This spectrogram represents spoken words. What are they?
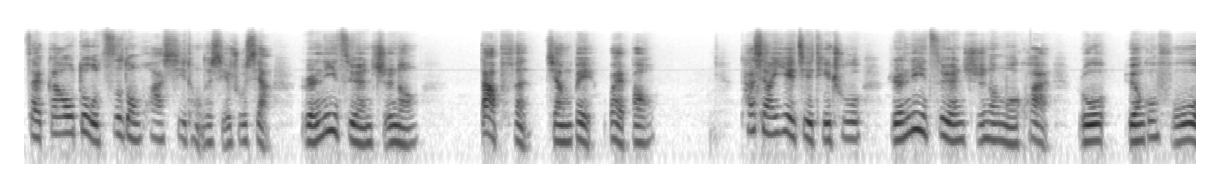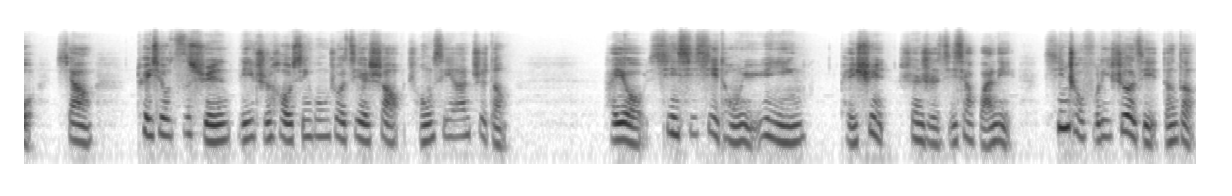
在高度自动化系统的协助下，人力资源职能大部分将被外包。他向业界提出人力资源职能模块，如员工服务、像退休咨询、离职后新工作介绍、重新安置等，还有信息系统与运营、培训，甚至绩效管理、薪酬福利设计等等，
